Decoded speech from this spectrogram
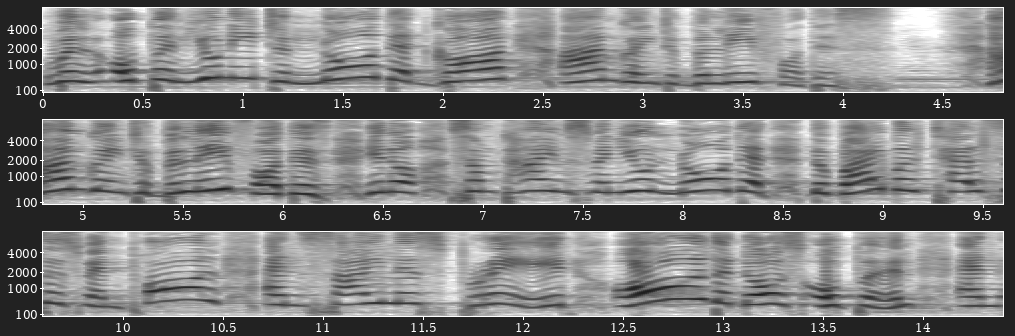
will open. You need to know that God, I'm going to believe for this. I'm going to believe for this. You know, sometimes when you know that the Bible tells us when Paul and Silas prayed, all the doors open and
